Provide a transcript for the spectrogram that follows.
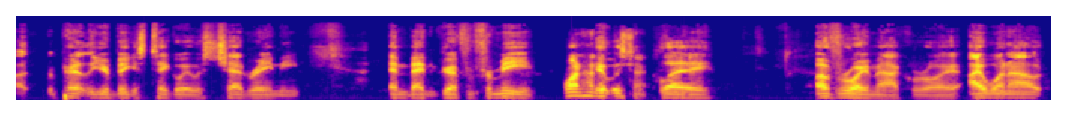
uh, apparently your biggest takeaway was Chad Ramey and Ben Griffin. For me, One hundred it was the play of Rory McIlroy. I went out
